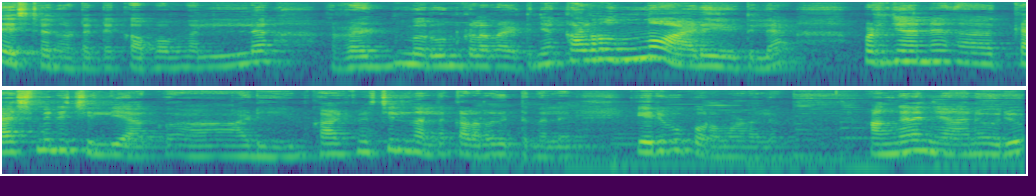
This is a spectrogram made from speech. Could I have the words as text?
ടേസ്റ്റ് ആയിരുന്നു കേട്ടോ എന്റെ കബാബ്. നല്ല റെഡ് മെറൂൺ കളറായിട്ട് ഞാൻ കളറൊന്നും ആഡ് ചെയ്തിട്ടില്ല. പക്ഷെ ഞാൻ കാശ്മീരി ചില്ലി ആഡ് ചെയ്യും. കാശ്മീരി ചില്ലി നല്ല കളർ കിട്ടുന്നല്ലേ? എരിവ് കുറവാണല്ലോ. അങ്ങനെ ഞാനൊരു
